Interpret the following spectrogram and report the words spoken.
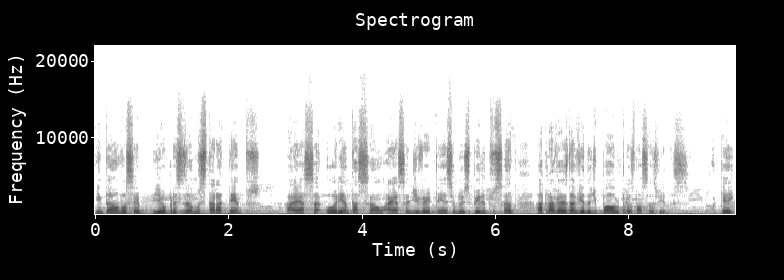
Então você e eu precisamos estar atentos a essa orientação, a essa advertência do Espírito Santo através da vida de Paulo para as nossas vidas, ok?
